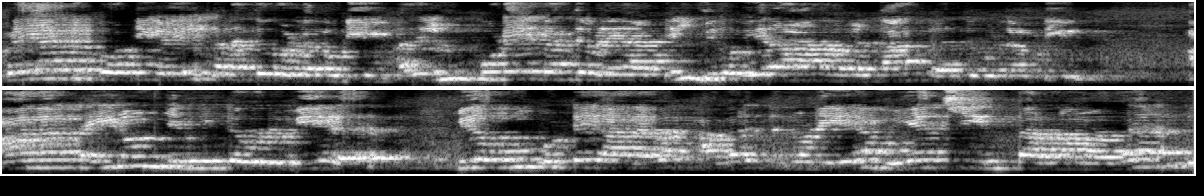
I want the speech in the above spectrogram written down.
விளையாட்டு போட்டிகளில் கலந்து கொள்ள முடியும். அதிலும் கூடைப்பந்து விளையாட்டில் மிக உயரமானவர்கள் தான் கலந்து கொள்ள முடியும். ஆனால் தைரோன் என்கின்ற ஒரு வீரர் மிகவும் குட்டையானவர். அவர் தன்னுடைய முயற்சியின் காரணமாக அந்த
